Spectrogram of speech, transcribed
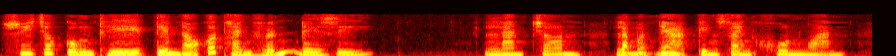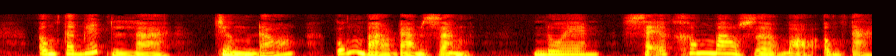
Suy cho cùng thì tiền đó có thành vấn đề gì? Lan Chon là một nhà kinh doanh khôn ngoan. Ông ta biết là chừng đó cũng bảo đảm rằng Noel sẽ không bao giờ bỏ ông ta.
